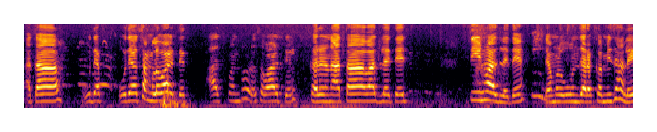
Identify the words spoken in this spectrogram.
आता उद्या उद्या चांगलं वाळतेत. आज पण थोडंसं वाळतील. कारण आता वाजले ते तीन वाजले ते. त्यामुळे ऊन जरा कमी झाले.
